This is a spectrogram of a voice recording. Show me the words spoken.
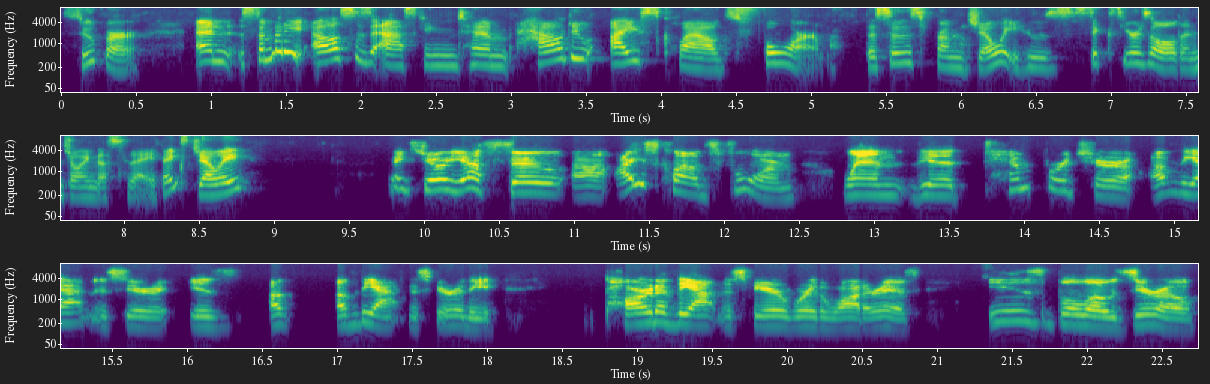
Super. And somebody else is asking, Tim, how do ice clouds form? This is from Joey, who's six years old and joined us today. Thanks, Joey. Thanks, Joey. Yes, so uh, ice clouds form when the temperature of the atmosphere is of, of the atmosphere, the part of the atmosphere where the water is, is below zero,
